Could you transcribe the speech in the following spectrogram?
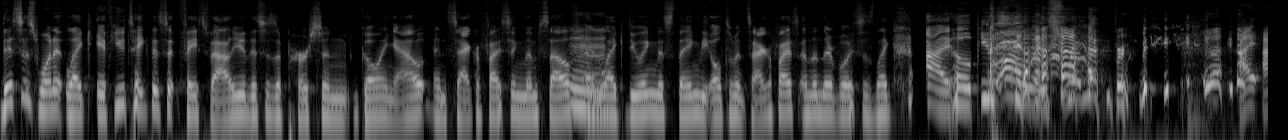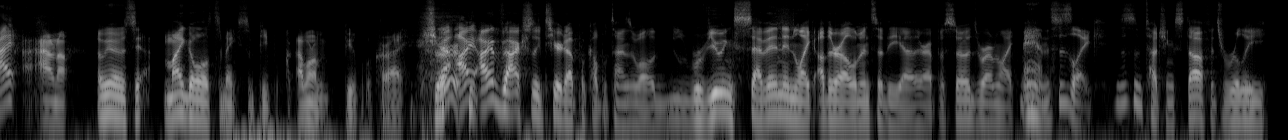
This is one it like if you take this at face value, this is a person going out and sacrificing themselves and Mhm. like doing this thing, the ultimate sacrifice, and then their voice is like, "I hope you always remember me." I, I I don't know. I mean, see, my goal is to make some people. I want people to cry. Sure, Yeah, I, I've actually teared up a couple times as well, reviewing seven and like other elements of the other episodes where I'm like, man, this is like this is some touching stuff. It's really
